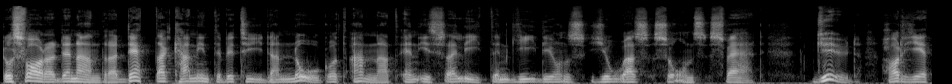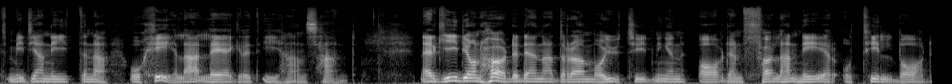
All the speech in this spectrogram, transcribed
Då svarade den andra, detta kan inte betyda något annat än israeliten Gideons, Joas sons svärd. Gud har gett midjaniterna och hela lägret i hans hand. När Gideon hörde denna dröm och uttydningen av den föll han ner och tillbad.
